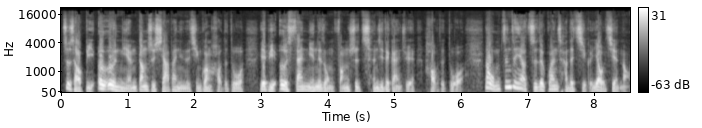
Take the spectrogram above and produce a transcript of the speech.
至少比二二年当时下半年的情况好得多，也比二三年那种房市沉寂的感觉好得多。那我们真正要值得观察的几个要件呢？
